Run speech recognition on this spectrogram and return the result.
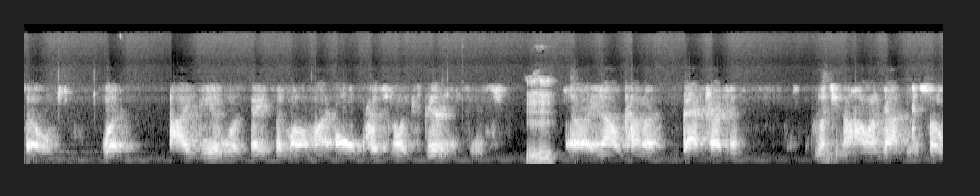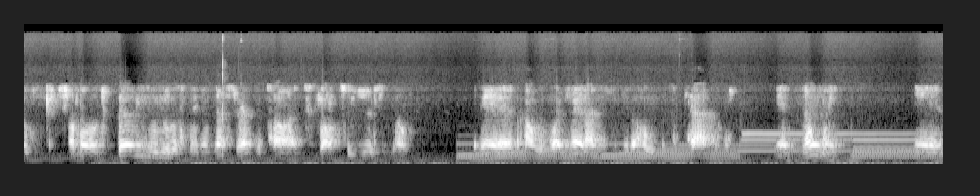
So what I did was based on my own personal experiences, Mm-hmm. uh, and I'll kind of backtrack and let you know how I got there. So I'm a fairly new real estate investor at the time, about two years ago. And I was like, man, I need to get a hold of some capital. And knowing, and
